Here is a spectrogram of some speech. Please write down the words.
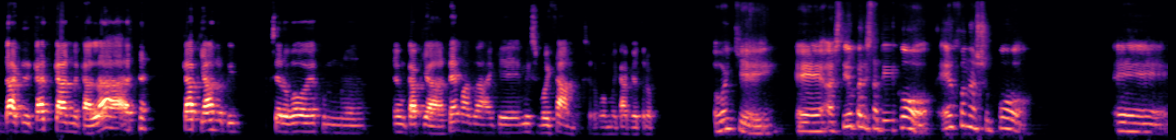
εντάξει, κάτι κάνουμε καλά, κάποιοι άνθρωποι, ξέρω εγώ, έχουν, έχουν κάποια θέματα και εμείς βοηθάμε, ξέρω εγώ, με κάποιο τρόπο. OK. Okay. Ε, αστείο περιστατικό. Έχω να σου πω ε,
